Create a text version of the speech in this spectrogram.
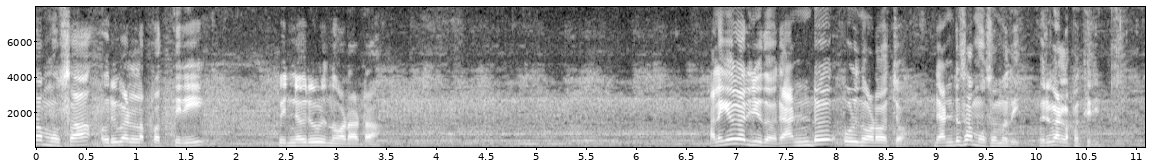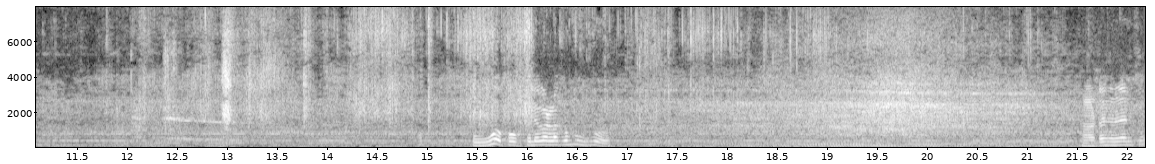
സമൂസ ഒരു വെള്ളപ്പത്തിരി പിന്നെ ഒരു ഉഴുന്നുവട കേട്ടോ അല്ലെങ്കിൽ കരിഞ്ഞു ഇതോ. രണ്ട് ഉഴുന്നുവട വെച്ചോ. രണ്ട് സമൂസ മതി ഒരു വെള്ളപ്പത്തിരി. പൂവോ? പൊപ്പിലെ വെള്ളമൊക്കെ പൂവോ? നോട്ടെ ഇങ്ങനെ കാണിച്ചു?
